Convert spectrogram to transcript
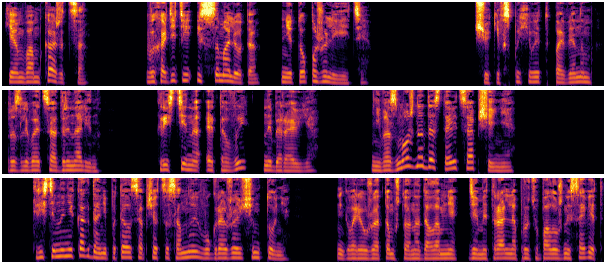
кем вам кажется. Выходите из самолета, не то пожалеете. Щеки вспыхивают, по венам разливается адреналин. «Кристина, это вы?» — набираю я. «Невозможно доставить сообщение». Кристина никогда не пыталась общаться со мной в угрожающем тоне не говоря уже о том, что она дала мне диаметрально противоположный совет,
